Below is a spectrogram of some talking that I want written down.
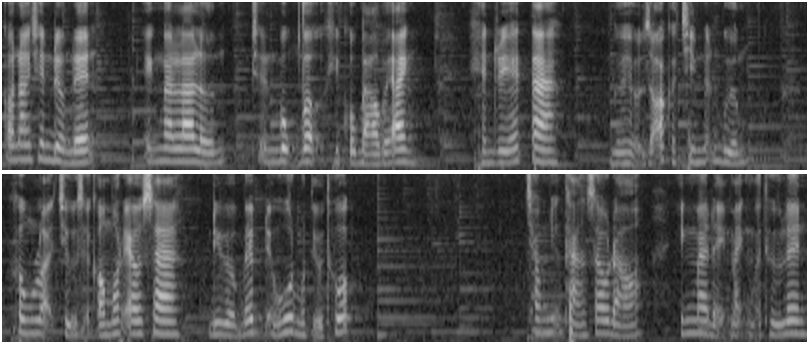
con đang trên đường đến. Ingmar la lớn trên bụng vợ khi cô báo với anh. Henrietta, người hiểu rõ cả chim lẫn bướm. Không loại trừ sẽ có một Elsa đi vào bếp để hút một tiểu thuốc. Trong những tháng sau đó, Ingmar đẩy mạnh mọi thứ lên.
